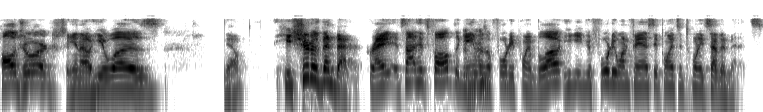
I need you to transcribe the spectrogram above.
Paul George, you know, he was, you know, he should have been better, right? It's not his fault. The game Mhm. was a 40 point blowout. He gave you 41 fantasy points in 27 minutes.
